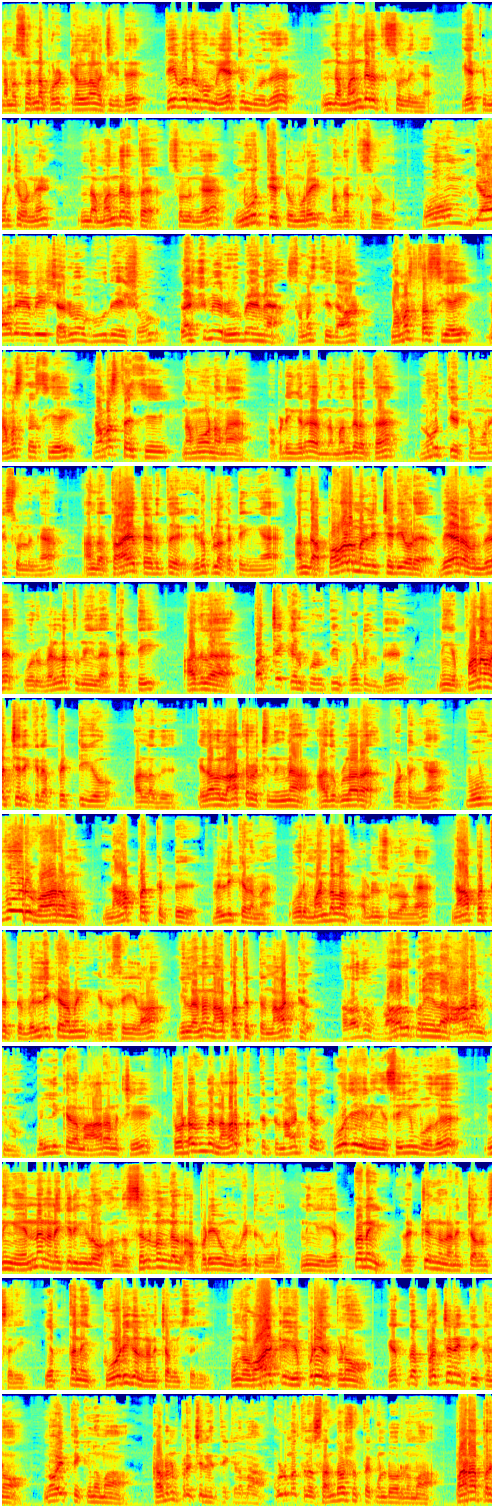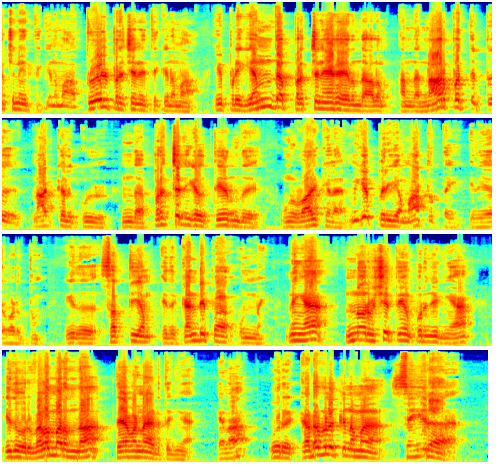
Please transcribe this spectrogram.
நம்ம சொன்ன பொருட்கள்லாம் வச்சுக்கிட்டு தீபதூபம் ஏற்றும் போது இந்த மந்திரத்தை சொல்லுங்க. ஏற்றி முடித்த உடனே இந்த மந்திரத்தை சொல்லுங்க. நூத்தி எட்டு முறை மந்திரத்தை சொல்லணும். ஓம் யாதேவி சர்வ பூதேஷு லட்சுமி ரூபேண சமஸ்திதா. நமஸ்தஸ்யை நமஸ்தஸ்யை நமஸ்தஸ்யை நமோ நம அப்படிங்கிற அந்த மந்திரத்தை நூத்தி எட்டு முறை சொல்லுங்க. அந்த தாயத்தை எடுத்து இடுப்புல கட்டிங்க அந்த பவளமல்லி செடியோட வேரை வந்து ஒரு வெள்ளை துணியில கட்டி அதுல பச்சை கருப்புறத்தையும் போட்டுக்கிட்டு நீங்க பணம் வச்சிருக்கிற பெட்டியோ அல்லது ஏதாவது லாக்கர் வச்சிருந்தீங்கன்னா அதுக்குள்ளார போட்டுங்க. ஒவ்வொரு வாரமும் நாற்பத்தெட்டு வெள்ளிக்கிழமை ஒரு மண்டலம் அப்படின்னு சொல்லுவாங்க. நாற்பத்தெட்டு வெள்ளிக்கிழமை இதை செய்யலாம். இல்லைன்னா நாற்பத்தெட்டு நாட்கள். அதாவது வலது பிறையில ஆரம்பிக்கணும். வெள்ளிக்கிழமை ஆரம்பிச்சு தொடர்ந்து நாற்பத்தெட்டு நாட்கள் பூஜையை நீங்க செய்யும் போது நீங்க என்ன நினைக்கிறீங்களோ அந்த செல்வங்கள் அப்படியே உங்க வீட்டுக்கு வரும். நீங்க எத்தனை லட்சங்கள் நினைச்சாலும் சரி எத்தனை கோடிகள் நினைச்சாலும் சரி உங்க வாழ்க்கை எப்படி இருக்கணும் எத்தனை பிரச்சனை தீக்கணும் நோய் தீக்கணுமா கடன் பிரச்சனையை தீர்க்கணுமா குடும்பத்துல சந்தோஷத்தை கொண்டு வரணுமா? பண பிரச்சனையை தீர்க்கணுமா தொழில் பிரச்சனை தீர்க்கணுமா இப்படி எந்த பிரச்சனையாக இருந்தாலும் அந்த நாற்பத்தெட்டு நாட்களுக்குள் இந்த பிரச்சனைகள் தேர்ந்து உங்க வாழ்க்கையில மிகப்பெரிய மாற்றத்தை இது ஏற்படுத்தும். இது சத்தியம் இது கண்டிப்பா உண்மை. நீங்க இன்னொரு விஷயத்தையும் புரிஞ்சுக்கங்க. இது ஒரு விளம்பரம் தான் தேவைன்னா எடுத்துக்கங்க. ஏன்னா ஒரு கடவுளுக்கு நம்ம செய்யற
